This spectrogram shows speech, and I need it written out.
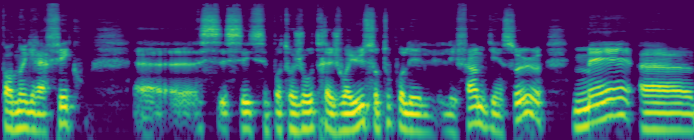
pornographique, euh, c'est pas toujours très joyeux, surtout pour les, femmes, bien sûr, mais euh,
